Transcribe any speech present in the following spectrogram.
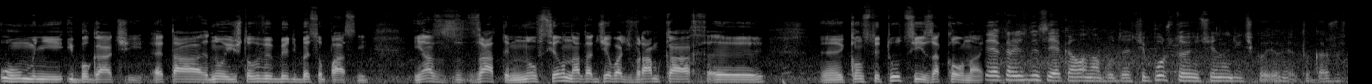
umni i bogaci, eta, no i żeby wy byli bezopasni. Ja z, za tym, no все надо działać w ramach e, e, konstytucji i zakona. Як різниця, яка вона буде, чи поштою, чи налічкою, як то кажуть.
